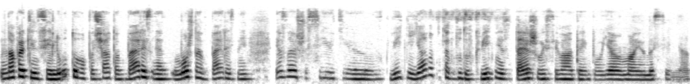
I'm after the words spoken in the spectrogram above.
наприкінці лютого, початок березня, можна в березні. Я знаю, що сіють е, в квітні. Я, наприклад, буду в квітні теж висівати, бо я маю насіння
